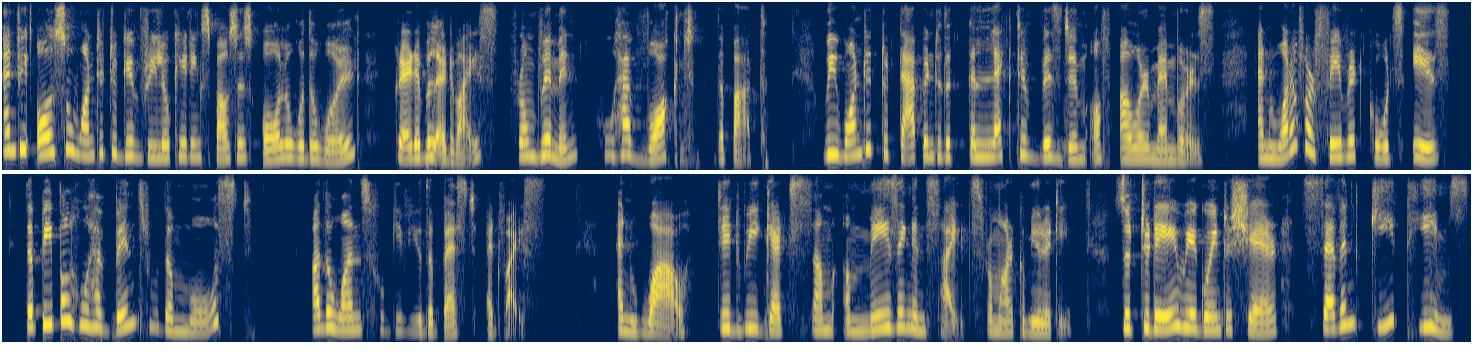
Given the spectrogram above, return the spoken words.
And we also wanted to give relocating spouses all over the world credible advice from women who have walked the path. We wanted to tap into the collective wisdom of our members. And one of our favorite quotes is The people who have been through the most are the ones who give you the best advice. And wow, did we get some amazing insights from our community. So today we are going to share seven key themes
